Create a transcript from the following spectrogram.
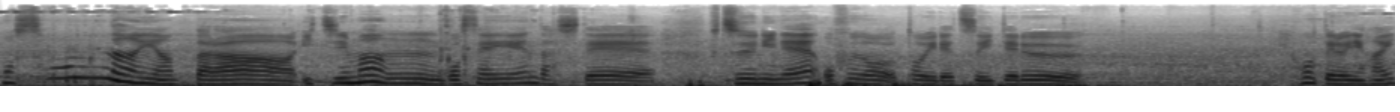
もうそんなんやったら1万5000円出して普通にねお風呂トイレついてるホテルに入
